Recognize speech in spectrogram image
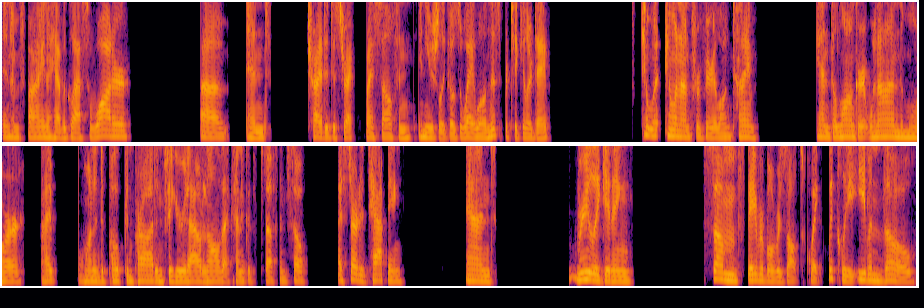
and i'm fine i have a glass of water uh, and try to distract myself and, and usually it goes away well in this particular day it went, it went on for a very long time and the longer it went on the more i wanted to poke and prod and figure it out and all that kind of good stuff and so i started tapping and really getting some favorable results quite quickly, even though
